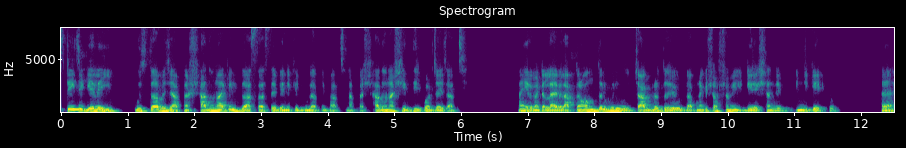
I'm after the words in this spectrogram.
স্টেজে গেলেই বুঝতে হবে যে আপনার সাধনা কিন্তু আস্তে আস্তে বেনিফিটগুলো আপনি পাচ্ছেন, আপনার সাধনা সিদ্ধির পর্যায়ে যাচ্ছে। হ্যাঁ এরকম একটা লেভেল আপনার অন্তর্গুরু জাগ্রত হয়ে উঠবে। আপনাকে সবসময় ডিরেকশন দেবে ইন্ডিকেট করবে। হ্যাঁ?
